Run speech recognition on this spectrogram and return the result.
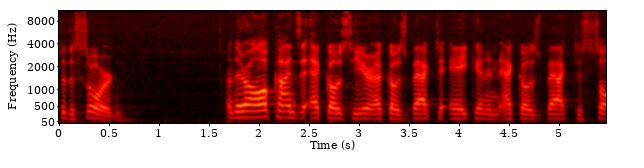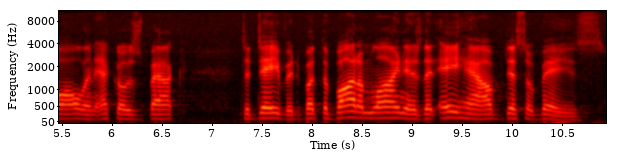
to the sword. And there are all kinds of echoes here echoes back to Achan, and echoes back to Saul, and echoes back to David, but the bottom line is that Ahab disobeys.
